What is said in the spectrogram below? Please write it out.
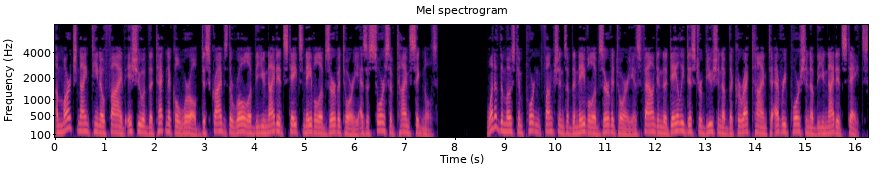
A March 1905 issue of the Technical World describes the role of the United States Naval Observatory as a source of time signals. One of the most important functions of the Naval Observatory is found in the daily distribution of the correct time to every portion of the United States.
